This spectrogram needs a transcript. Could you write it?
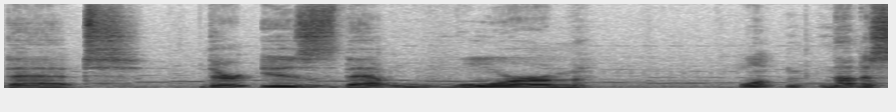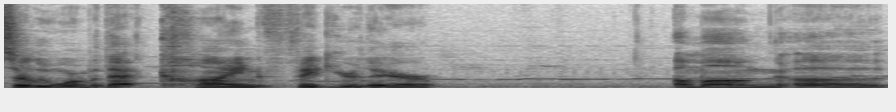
that there is that warm, well, not necessarily warm, but that kind figure there among uh,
